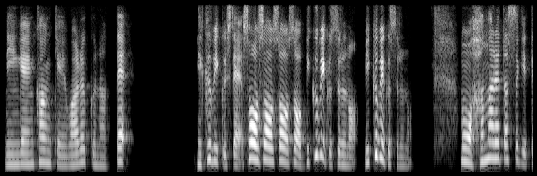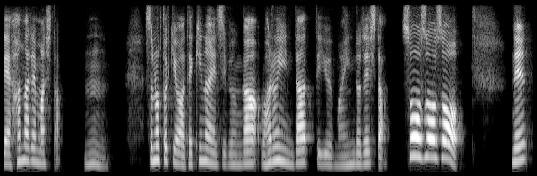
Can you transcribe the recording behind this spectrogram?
人間関係悪くなって、ビクビクして、そうそうそうそう、ビクビクするの。ビクビクするの。もう離れたすぎて離れました。うん。その時はできない自分が悪いんだっていうマインドでした。そうそうそう。ね。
